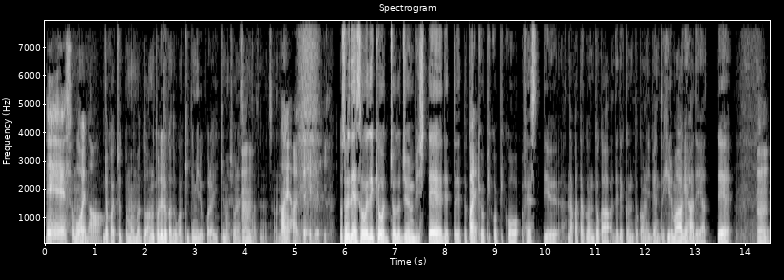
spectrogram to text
ええー、すごいな、うん、だからちょっとまあ、まあ、あの、取れるかどうか聞いてみるから行きましょうね、3月のやつはね。はいはい、ぜひぜひ。それで、それで今日ちょうど準備して、デッドデッド東京ピコピコフェスっていう、中田くんとか、デデくんとかのイベント、昼間アゲハでやって、うん、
